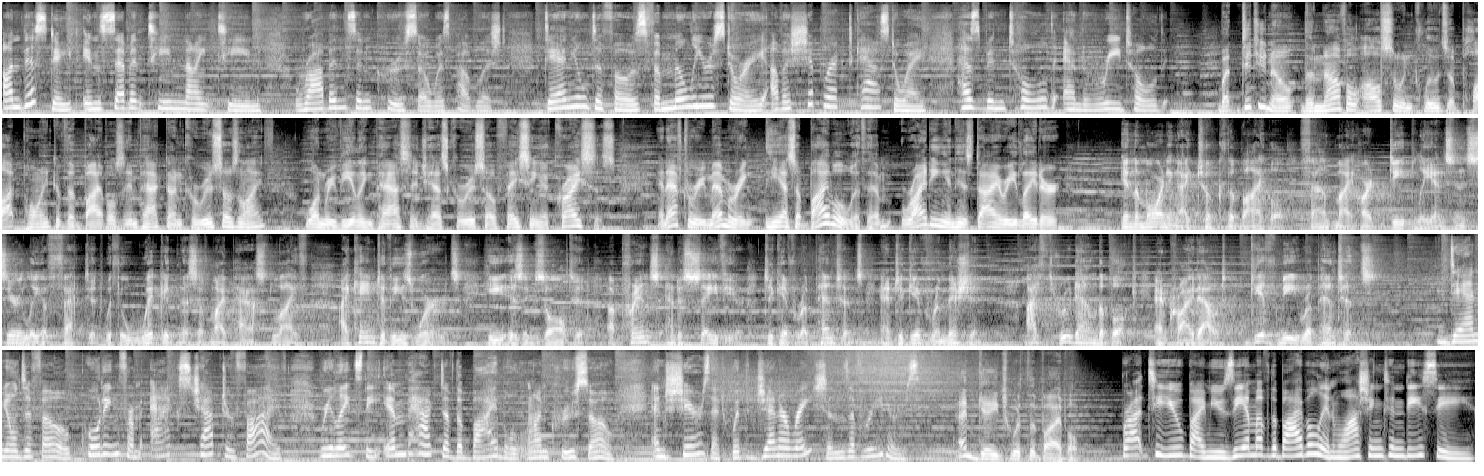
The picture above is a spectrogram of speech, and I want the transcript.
On this date in 1719, Robinson Crusoe was published. Daniel Defoe's familiar story of a shipwrecked castaway has been told and retold. But did you know the novel also includes a plot point of the Bible's impact on Crusoe's life? One revealing passage has Crusoe facing a crisis, and after remembering he has a Bible with him, writing in his diary later, in the morning I took the Bible, found my heart deeply and sincerely affected with the wickedness of my past life. I came to these words He is exalted, a prince and a savior, to give repentance and to give remission. I threw down the book and cried out, Give me repentance. Daniel Defoe, quoting from Acts chapter 5, relates the impact of the Bible on Crusoe and shares it with generations of readers. Engage with the Bible Brought to you by Museum of the Bible in Washington, D.C.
